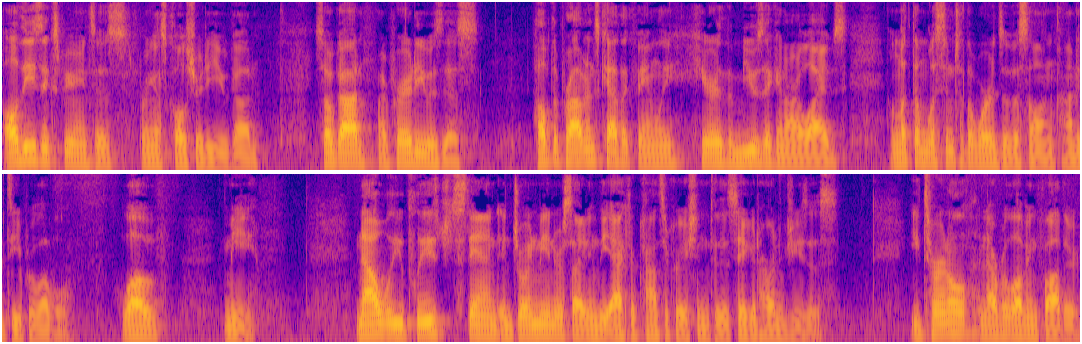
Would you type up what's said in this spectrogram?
All these experiences bring us closer to you, God. So, God, my prayer to you is this help the Providence Catholic family hear the music in our lives and let them listen to the words of the song on a deeper level. Love me. Now, will you please stand and join me in reciting the act of consecration to the Sacred Heart of Jesus? Eternal and ever loving Father,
